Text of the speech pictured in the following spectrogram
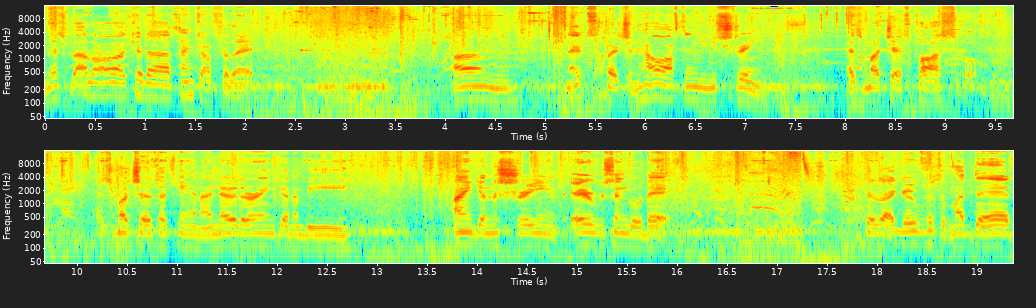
that's about all I could uh, think of for that. Um, next question: How often do you stream? As much as possible, as much as I can. I know there ain't gonna be, I ain't gonna stream every single day because I go visit my dad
